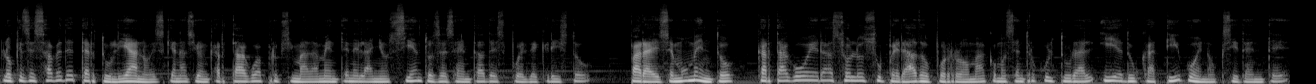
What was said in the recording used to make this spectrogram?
Lo que se sabe de Tertuliano es que nació en Cartago aproximadamente en el año 160 después de Cristo para ese momento, Cartago era solo superado por Roma como centro cultural y educativo en Occidente.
